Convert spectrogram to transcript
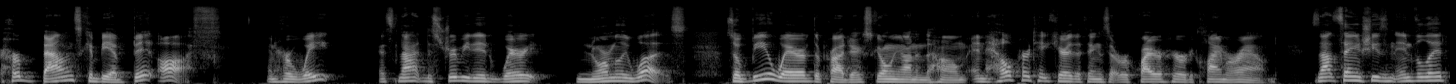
her balance can be a bit off, and her weight it's not distributed where it normally was. So be aware of the projects going on in the home and help her take care of the things that require her to climb around. It's not saying she's an invalid,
